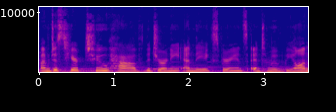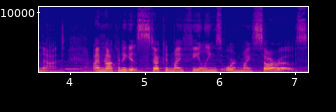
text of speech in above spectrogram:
I'm just here to have the journey and the experience and to move beyond that. I'm not going to get stuck in my feelings or in my sorrows.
